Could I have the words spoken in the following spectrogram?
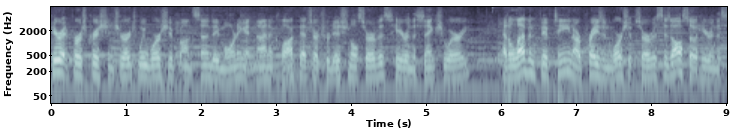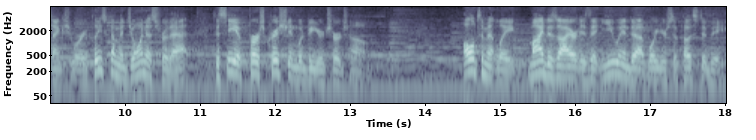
Here at First Christian Church, we worship on Sunday morning at 9 o'clock. That's our traditional service here in the sanctuary. At 11:15, our praise and worship service is also here in the sanctuary. Please come and join us for that to see if First Christian would be your church home. Ultimately, my desire is that you end up where you're supposed to be,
